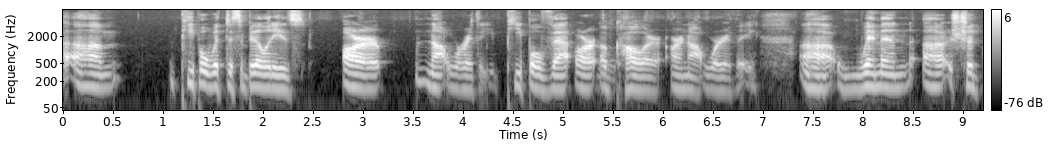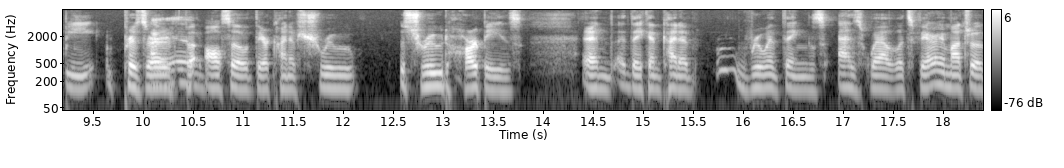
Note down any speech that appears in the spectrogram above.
um, people with disabilities are not worthy. People that are of color are not worthy. Uh, women uh, should be preserved, but also they're kind of shrewd, shrewd harpies, and they can kind of ruin things as well. It's very much a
